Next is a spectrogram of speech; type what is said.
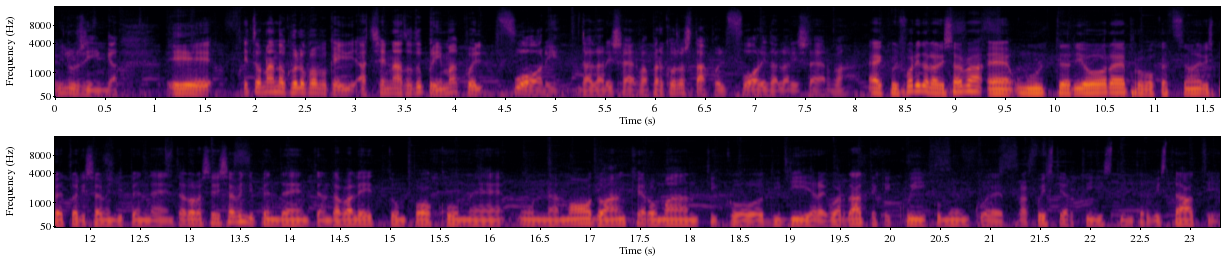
mi lusinga. E, e tornando a quello proprio che hai accennato tu prima, quel fuori dalla riserva, per cosa sta quel fuori dalla riserva? Ecco, il fuori dalla riserva è un'ulteriore provocazione rispetto a riserva indipendente. Allora, se riserva indipendente andava letto un po' come un modo anche romantico di dire guardate che qui comunque fra questi artisti intervistati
